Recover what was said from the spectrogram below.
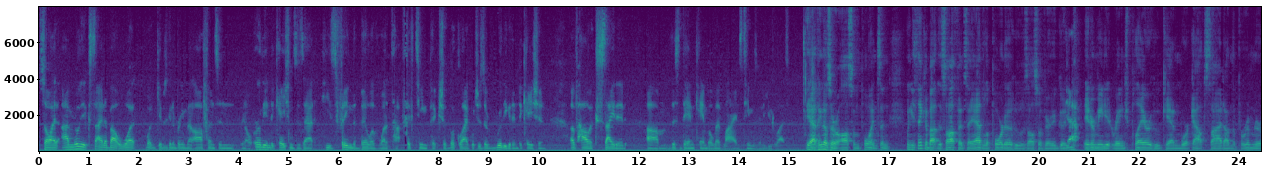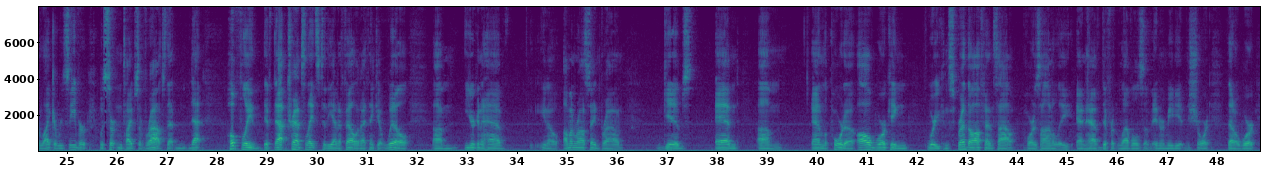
So I, am really excited about what what Gibbs is going to bring to that offense, and you know, early indications is that he's fitting the bill of what a top 15 pick should look like, which is a really good indication of how excited um, this Dan Campbell led Lions team is going to utilize. Yeah, I think those are awesome points. And when you think about this offense, they add Laporta, who is also a very good yeah. intermediate range player who can work outside on the perimeter like a receiver with certain types of routes. That that hopefully, if that translates to the NFL, and I think it will, um, you're going to have, you know, Amon-Ra St. Brown, Gibbs, and um, and Laporta all working where you can spread the offense out horizontally and have different levels of intermediate and short that'll work.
